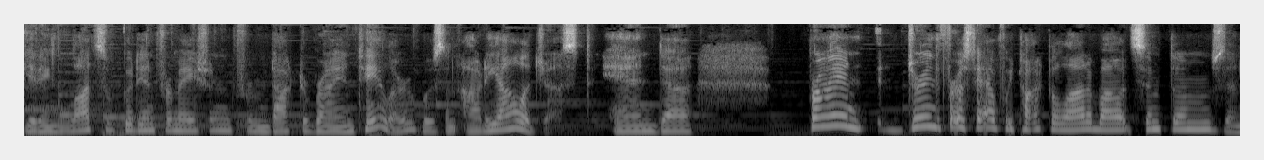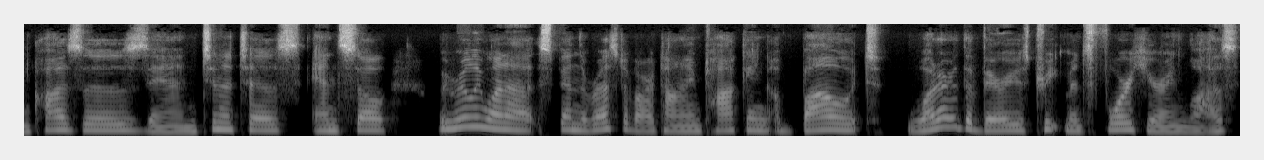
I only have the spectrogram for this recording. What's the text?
getting lots of good information from Dr. Brian Taylor, who's an audiologist. And uh, Brian, during the first half, we talked a lot about symptoms and causes and tinnitus. And so we really want to spend the rest of our time talking about what are the various treatments for hearing loss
